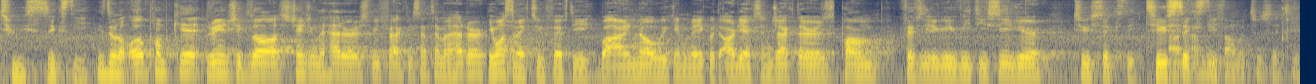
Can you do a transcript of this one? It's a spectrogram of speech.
260. He's doing an oil pump kit, three inch exhaust, changing the header. Speed Factory sent him a header. He wants to make 250, but I know we can make with the RDX injectors, pump, 50 degree VTC gear, 260. 260. I'll be fine with 260.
